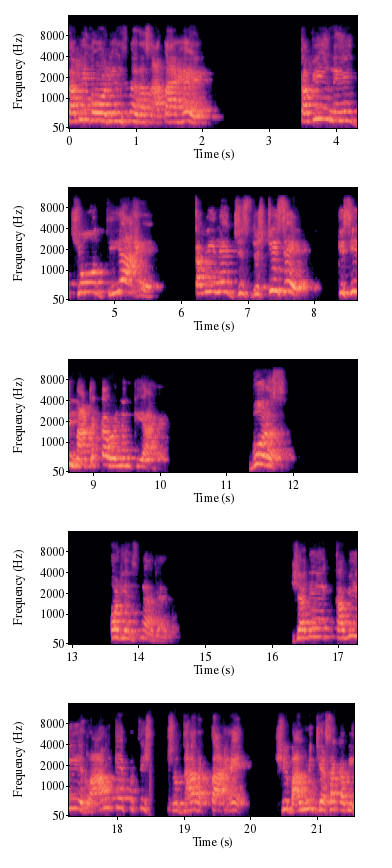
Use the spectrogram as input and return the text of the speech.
तभी तो ऑडियंस में रस आता है, कवि ने जो दिया है, कवि ने जिस दृष्टि से किसी नाटक का वर्णन किया है वो रस ऑडियंस में आ जाएगा। यदि कवि राम के प्रति श्रद्धा रखता है, श्री वाल्मीकि जैसा कवि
